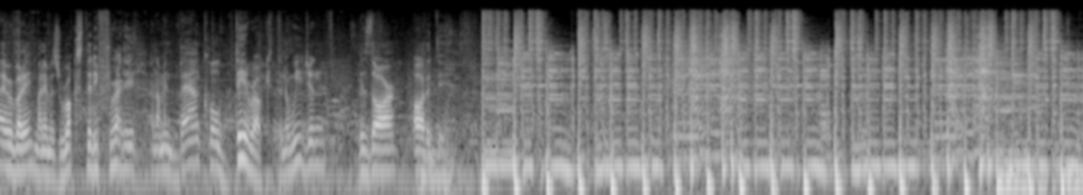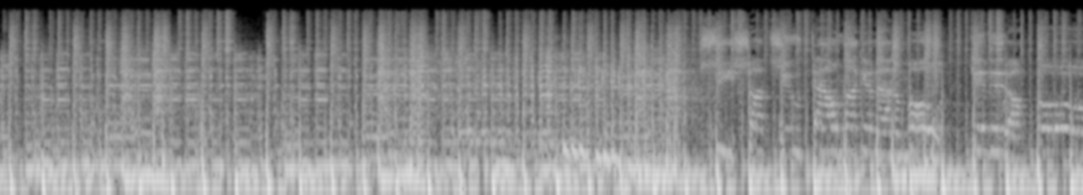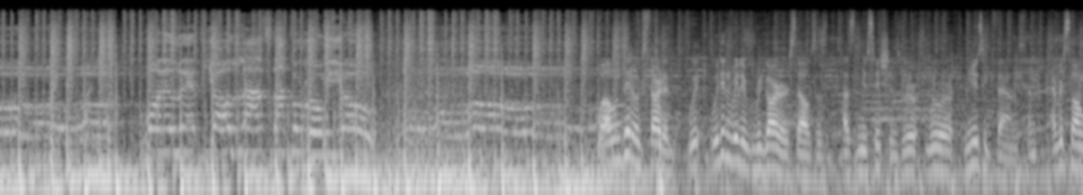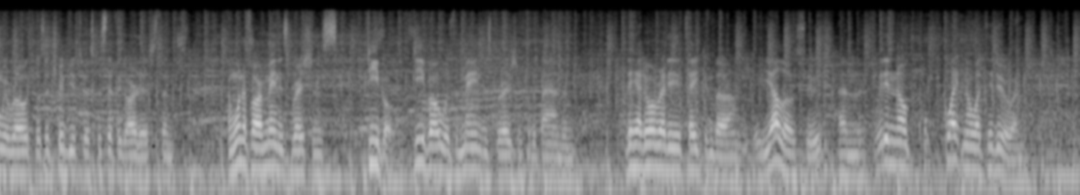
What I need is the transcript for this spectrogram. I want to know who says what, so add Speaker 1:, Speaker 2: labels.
Speaker 1: Hi everybody, my name is Rocksteady Freddie and I'm in the band called Datarock, the Norwegian Bizarre Oddity. Well, when Datarock started, we, we didn't really regard ourselves as, as musicians. We were, we were music fans and every song we wrote was a tribute to a specific artist and, and one of our main inspirations, Devo. Devo was the main inspiration for the band and they had already taken the, the yellow suit and we didn't know qu- quite know what to do and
